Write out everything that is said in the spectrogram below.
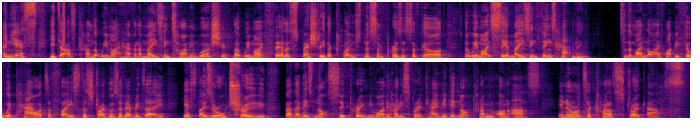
And yes, He does come that we might have an amazing time in worship, that we might feel especially the closeness and presence of God, that we might see amazing things happening, so that my life might be filled with power to face the struggles of every day. Yes, those are all true, but that is not supremely why the Holy Spirit came. He did not come on us in order to kind of stroke us.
